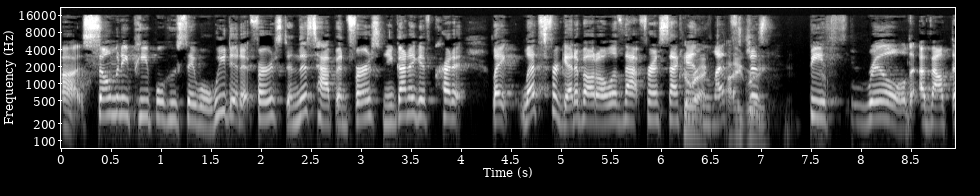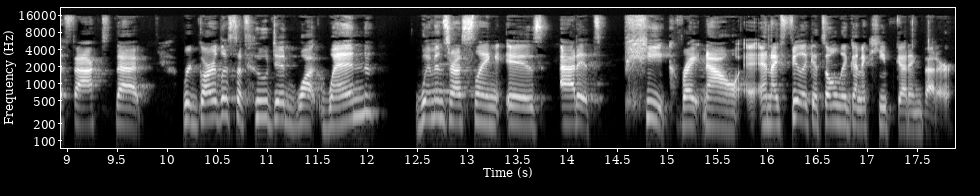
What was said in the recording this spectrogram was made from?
uh, so many people who say, well, we did it first and this happened first, and you got to give credit. Like, let's forget about all of that for a second Correct. and let's just be thrilled about the fact that regardless of who did what when, women's wrestling is at its peak right now. And I feel like it's only going to keep getting better.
